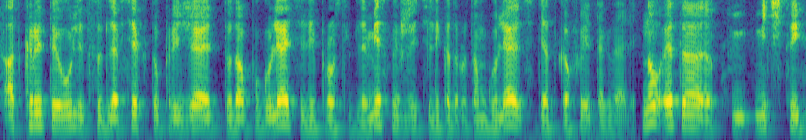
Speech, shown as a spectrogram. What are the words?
открытая улица для всех, кто приезжает туда погулять или просто для местных жителей, которые там гуляют, сидят в кафе и так далее. Ну, это мечты.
